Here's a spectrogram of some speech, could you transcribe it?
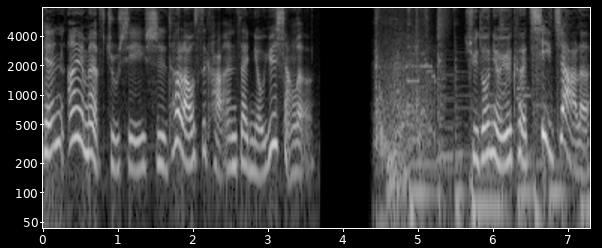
前 IMF 主席史特劳斯卡恩在纽约降了，许多纽约客气炸了，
